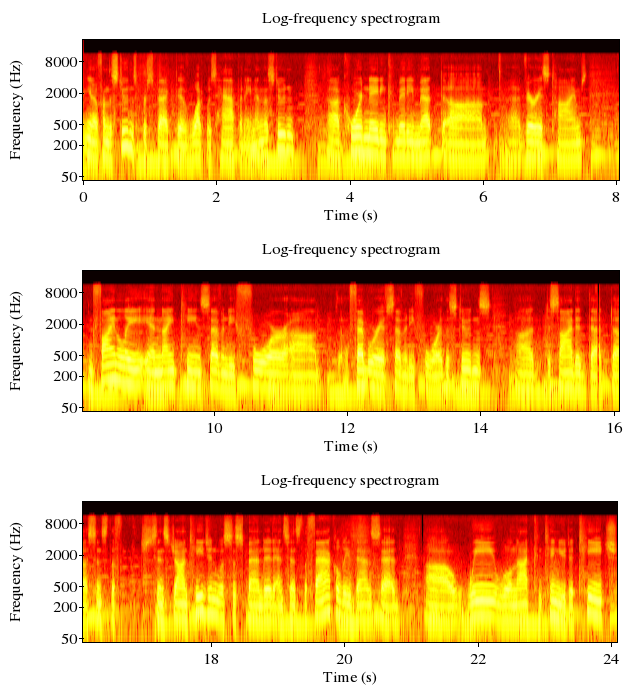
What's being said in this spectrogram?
you know, from the students' perspective, what was happening. And the student uh, coordinating committee met uh, at various times. And finally, in 1974, February of 74, the students decided that since the since John Tietjen was suspended and since the faculty then said uh, we will not continue to teach.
